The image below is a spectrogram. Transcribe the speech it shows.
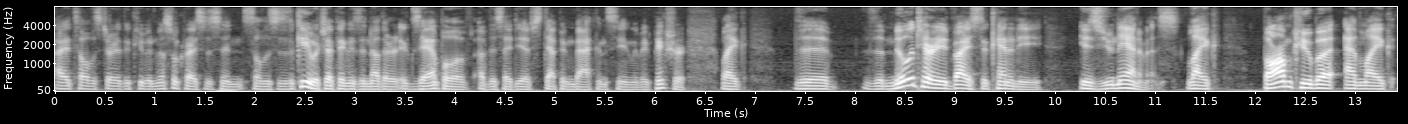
I tell the story of the Cuban Missile Crisis in Stillness is the Key, which I think is another example of, of this idea of stepping back and seeing the big picture. Like the the military advice to Kennedy is unanimous. Like bomb Cuba and like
